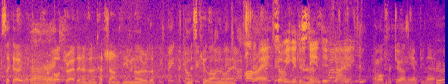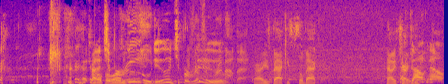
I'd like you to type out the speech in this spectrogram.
It's like a make up for it. football drive that ends in a touchdown, even though there was a. The Miscue along the way. just. All It right, went so we get the to stand it nine. I'm 0 for 2 on the empty net. Try to for one. chipperoo, dude. Got Chipperoo. All right, he's back. He's still back. Now he's Turns charging. out now.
